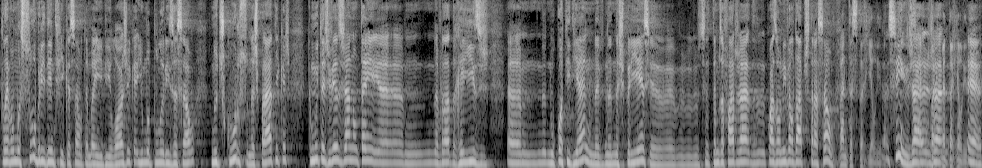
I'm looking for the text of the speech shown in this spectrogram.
que leva a uma sobreidentificação também ideológica e uma polarização no discurso, nas práticas, que muitas vezes já não tem, eh, eh, na verdade, raízes eh, no cotidiano, na, na, experiência. Estamos a falar já de, quase ao nível da abstração. Levanta-se da realidade. Sim, já. já da realidade. É,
